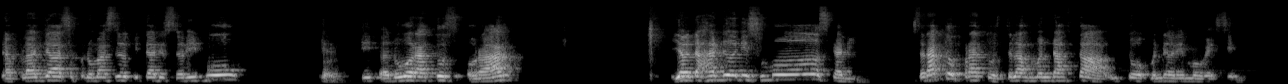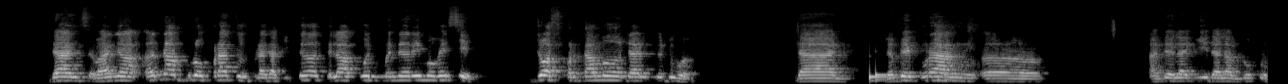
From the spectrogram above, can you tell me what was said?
Dan pelajar sepenuh masa kita ada 1200 orang yang dah ada ni semua sekali 100% telah mendaftar untuk menerima vaksin. Dan sebanyak 60% pelajar kita telah pun menerima vaksin. Dos pertama dan kedua. Dan lebih kurang uh, ada lagi dalam 20%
